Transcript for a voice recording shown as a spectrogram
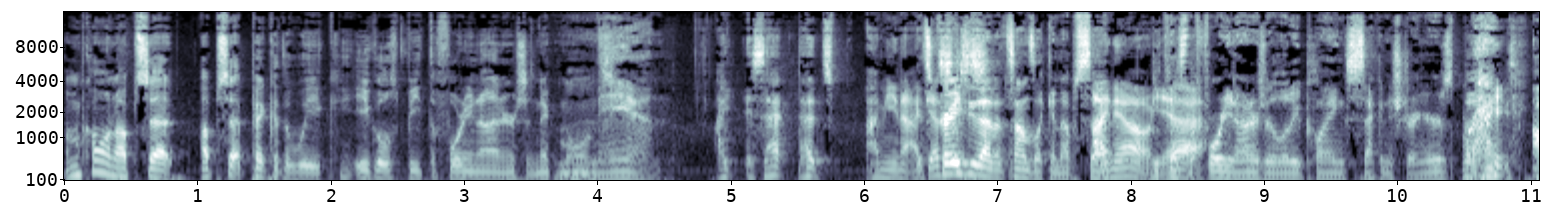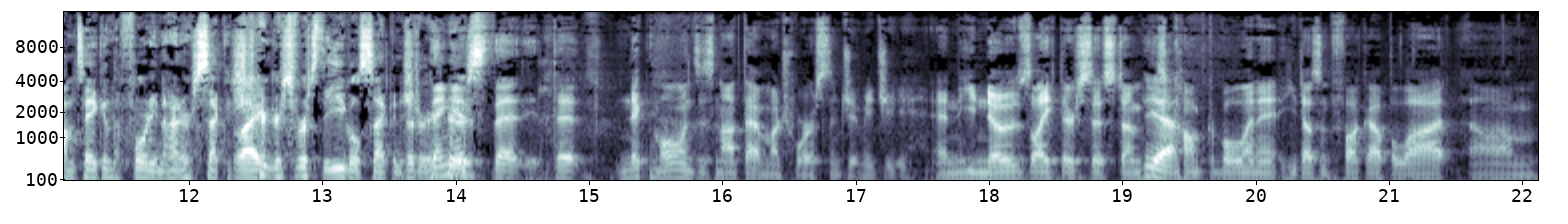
I'm calling upset upset pick of the week. Eagles beat the 49ers and Nick Mullens. Man, I is that that's. I mean, I it's guess crazy it's- that it sounds like an upset. I know, because yeah. the 49ers are literally playing second stringers. But Right. I'm taking the 49ers second Like- stringers versus the Eagles second The stringers. The thing is that that Nick Mullens is not that much worse than Jimmy G, and he knows like their system. He's Yeah. comfortable in it. He doesn't fuck up a lot. Um,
